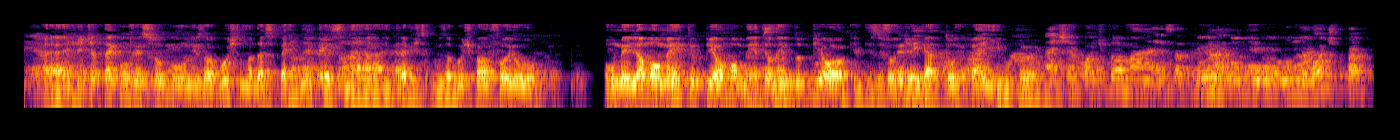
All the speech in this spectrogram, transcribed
É, a gente até conversou com o Luiz Augusto, uma das perguntas na entrevista com o Luiz Augusto, qual foi o, o melhor momento e o pior momento. Eu lembro do pior, que ele disse que foi o dia que a torre caiu. A gente já pode tomar essa torre como o mote para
